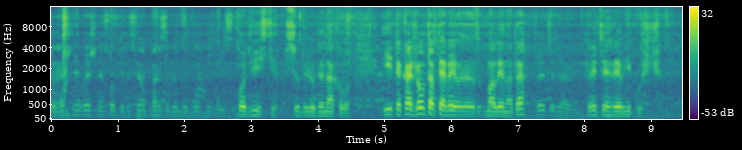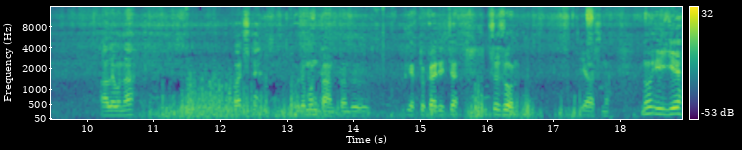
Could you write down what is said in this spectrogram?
черешня, вишня 150, персик абрикос по 200. по 200, всюди одинаково. І така жовта в тебе е, малина, так? 30 гривень. 30 гривень кущ. Але вона, бачите, ремонтант, там, е, як то кажеться, сезон. Ясно. Ну і є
